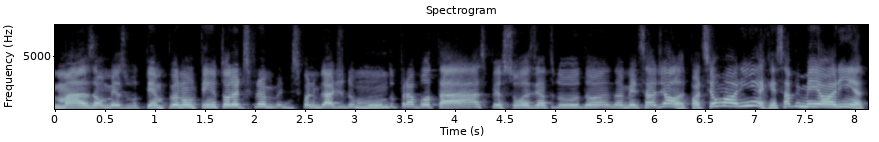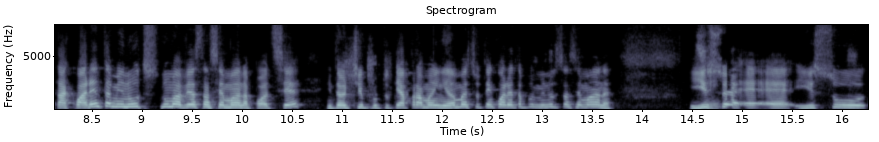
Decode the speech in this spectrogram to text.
mas ao mesmo tempo eu não tenho toda a disponibilidade do mundo para botar as pessoas dentro do, do, do ambiente de sala de aula. Pode ser uma horinha, quem sabe meia horinha, tá? 40 minutos numa vez na semana, pode ser. Então, tipo, tu quer para amanhã, mas tu tem 40 minutos na semana. E isso é, é, é, isso,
